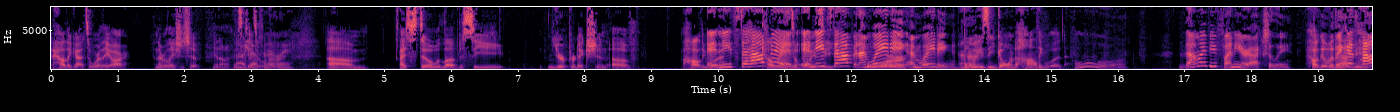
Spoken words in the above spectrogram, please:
how they got to where they are in their relationship. You know, as Oh, kids or whatever. Um, I still would love to see your prediction of Hollywood. It needs to happen. to It needs to happen. I'm Or waiting. I'm waiting. Uh-huh. Boise going to Hollywood. Ooh. That might be funnier actually. How good would that be? Because be? how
